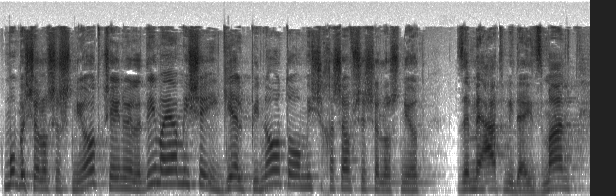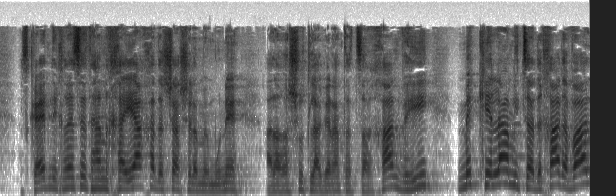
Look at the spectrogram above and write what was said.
כמו בשלוש השניות, כשהיינו ילדים, היה מי שעיגל פינות, או מי שחשב ששלוש שניות זה מעט מדי זמן. אז כעת נכנסת הנחיה חדשה של הממונה על הרשות להגנת הצרכן, והיא מקלה מצד אחד, אבל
